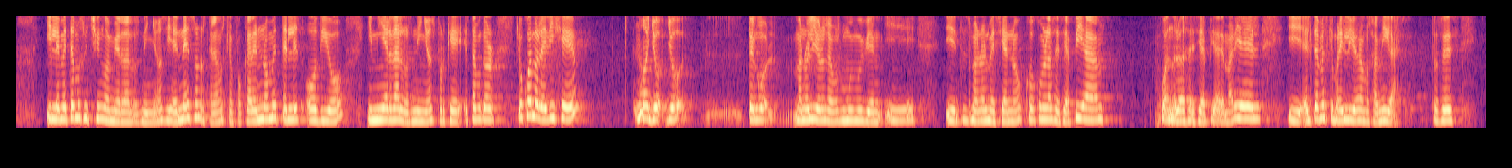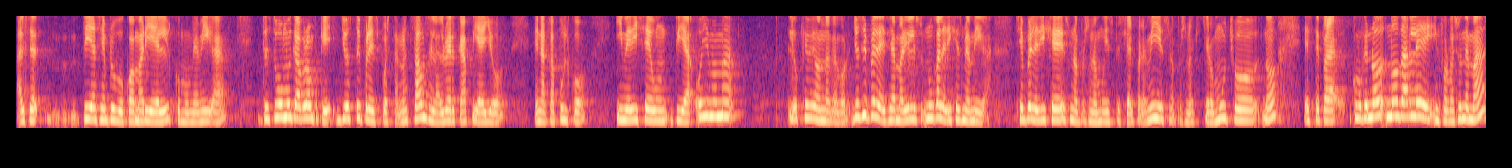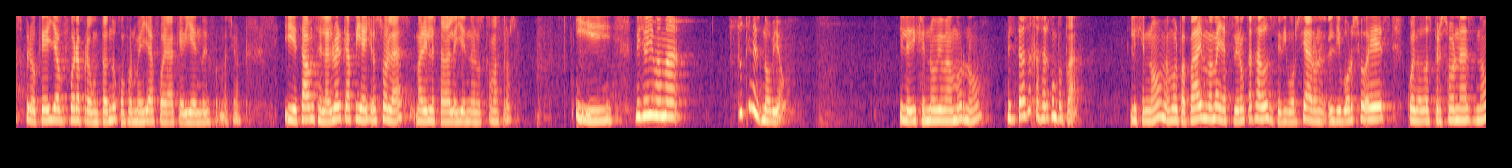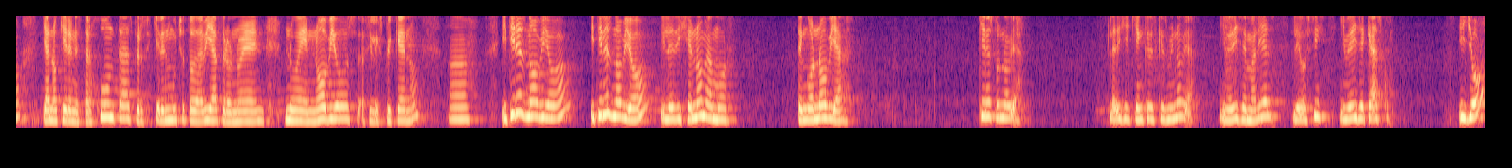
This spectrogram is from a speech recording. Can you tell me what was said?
y le metemos un chingo de mierda a los niños y en eso nos tenemos que enfocar, en no meterles odio y mierda a los niños porque está muy claro. Yo cuando le dije, no, yo, yo tengo, Manuel y yo nos llevamos muy, muy bien. Y, y entonces Manuel me decía, ¿no? ¿Cómo, lo hacía Pía? ¿Cuándo lo hacía Pía de Mariel? Y el tema es que Mariel y yo éramos amigas. Entonces, al ser, Pía siempre buscó a Mariel como mi amiga. Entonces estuvo muy cabrón porque yo estoy predispuesta, ¿no? Estábamos en la alberca, Pía y yo, en Acapulco, y me dice un Pía, oye mamá, le digo, ¿qué onda, mi amor? Yo siempre le decía a Mariel, nunca le dije es mi amiga siempre le dije, es una persona muy especial para mí, es una persona que quiero mucho, ¿no? Este, para, como que no, no darle información de más, pero que ella fuera preguntando conforme ella fuera queriendo información. Y estábamos en la alberca, Pía y yo solas, Mariela estaba leyendo en los camastros, y me dice, oye mamá, ¿tú tienes novio? Y le dije, novio, mi amor, no. Me dice, ¿te vas a casar con papá? Le dije, no, mi amor, papá y mamá ya estuvieron casados y se divorciaron. El divorcio es cuando dos personas, ¿no? Ya no quieren estar juntas, pero se quieren mucho todavía, pero no en, no en novios, así le expliqué, ¿no? Ah, ¿Y tienes novio? ¿Y tienes novio? Y le dije, no, mi amor, tengo novia. ¿Quién es tu novia? Le dije, ¿quién crees que es mi novia? Y me dice, Mariel. Le digo, sí. Y me dice, qué asco. ¿Y yo?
